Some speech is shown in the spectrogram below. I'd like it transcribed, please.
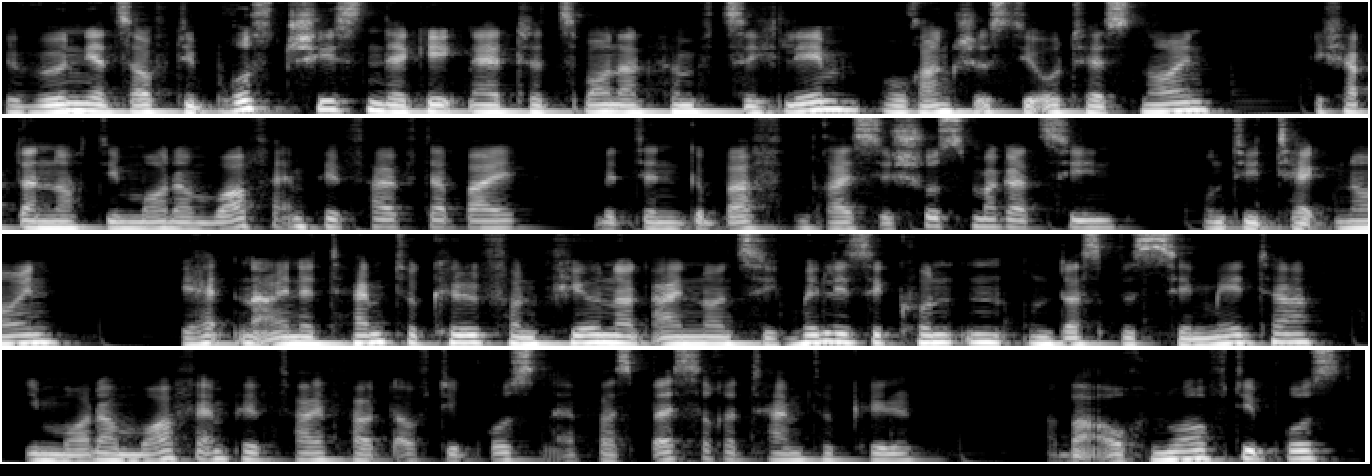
Wir würden jetzt auf die Brust schießen, der Gegner hätte 250 Leben, orange ist die OTS 9. Ich habe dann noch die Modern Warfare MP5 dabei mit den gebufften 30 Schuss Magazin und die Tech 9. Wir hätten eine Time to Kill von 491 Millisekunden und das bis 10 Meter. Die Modern Warfare MP5 hat auf die Brust eine etwas bessere Time to Kill, aber auch nur auf die Brust.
